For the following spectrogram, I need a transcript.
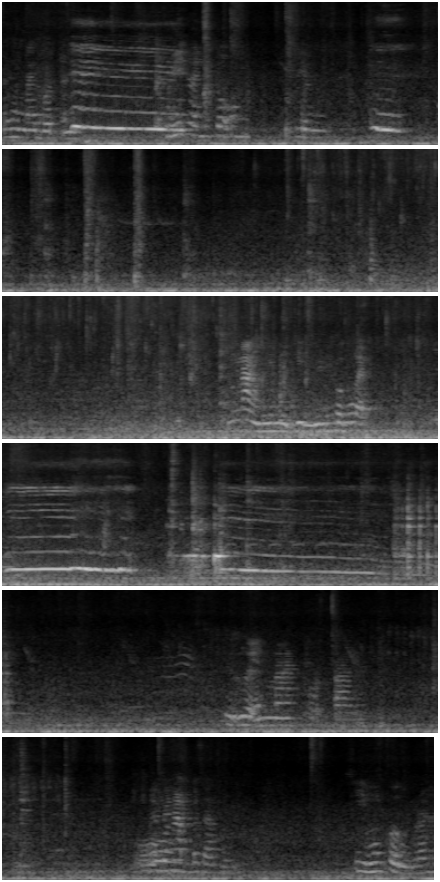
เป็นยังไงเบิดอันนี้ นี่ทันโตะ เรียงนั่งมีหนึ่งกินอยู่ในคนแหละคือเอื่อย มาทอดตายโอ้ไม่ไปหักภาษาสี่โมงครึ่งแล้ว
